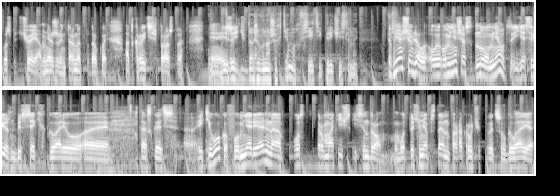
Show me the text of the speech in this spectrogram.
господи, что я, у меня же интернет под рукой, открыть просто. Э, извините. Даже в наших темах все эти перечислены. Ты понимаешь, в чем дело? У, у меня сейчас, ну, у меня вот, я серьезно, без всяких говорю, э, так сказать, э, экивоков, у меня реально посттравматический синдром. Вот, то есть у меня постоянно прокручивается в голове,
